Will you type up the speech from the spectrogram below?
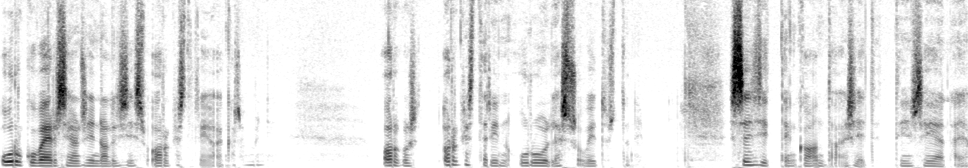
urkuversion, siinä oli siis orkesteri aikaisemmin, niin orkesterin uruille sovitusta, niin se sitten kanta esitettiin siellä. Ja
